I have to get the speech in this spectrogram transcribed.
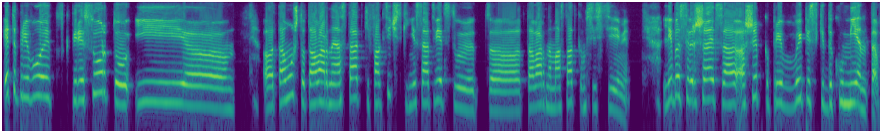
Это приводит к пересорту и э, Э, тому, что товарные остатки фактически не соответствуют э, товарным остаткам в системе. Либо совершается ошибка при выписке документов,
